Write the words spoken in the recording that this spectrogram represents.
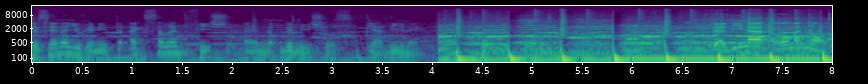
Cesena you can eat excellent fish and delicious piadine. Piadina romagnola.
